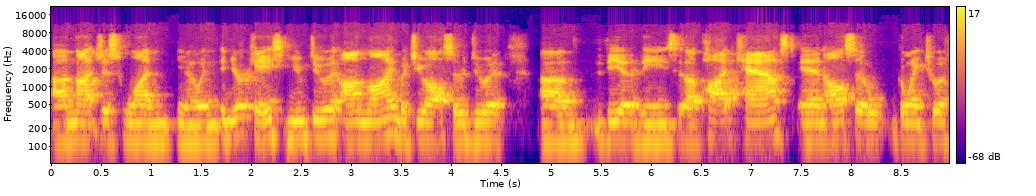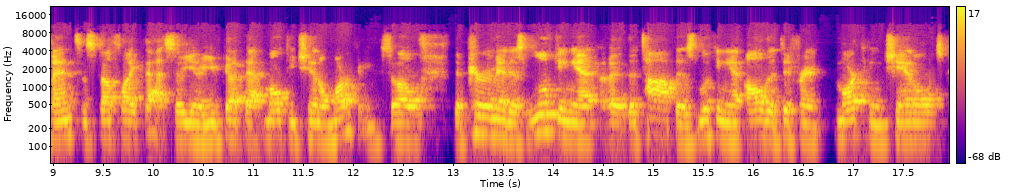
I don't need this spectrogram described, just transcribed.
um, not just one. You know, in, in your case, you do it online, but you also do it um, via these uh, podcasts and also going to events and stuff like that. So you know, you've got that multi channel marketing. So the pyramid is looking at uh, the top is looking at all the different marketing channels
